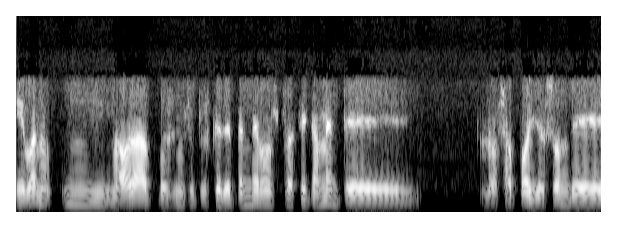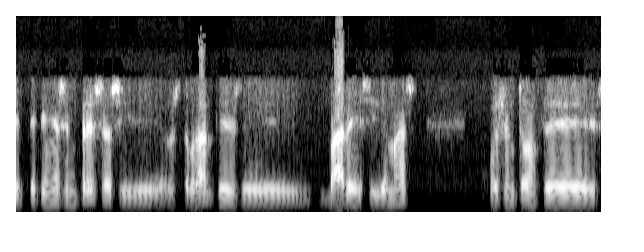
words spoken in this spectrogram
y bueno, mm, ahora pues nosotros que dependemos prácticamente los apoyos son de pequeñas empresas y de restaurantes, de bares y demás, pues entonces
